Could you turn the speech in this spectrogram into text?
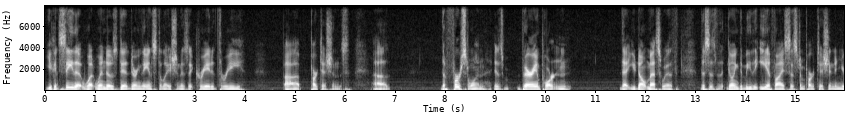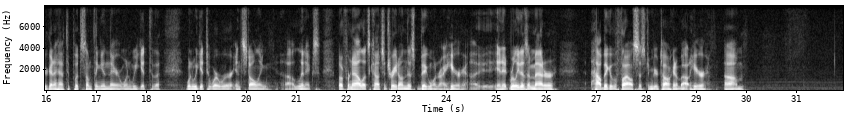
you can see that what Windows did during the installation is it created three uh, partitions. Uh, the first one is very important that you don't mess with. This is going to be the EFI system partition, and you're going to have to put something in there when we get to the when we get to where we're installing uh, Linux. But for now, let's concentrate on this big one right here. Uh, and it really doesn't matter how big of a file system you're talking about here. Um,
